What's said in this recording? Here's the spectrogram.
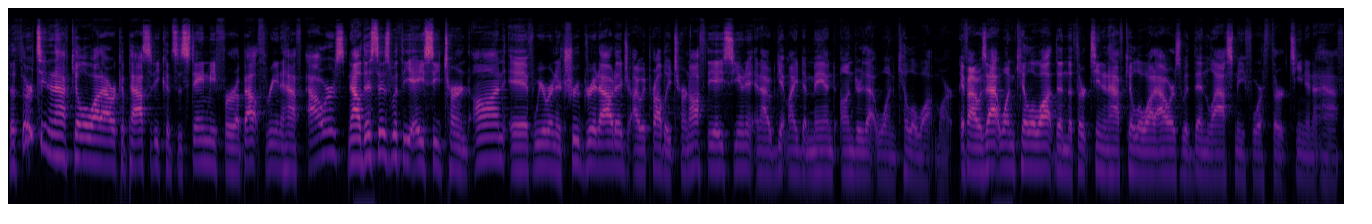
the 13.5 kilowatt hour capacity could sustain me for about three and a half hours. Now, this is with the AC turned on. If we were in a true grid outage, I would probably turn off the AC unit and I would get my demand under that one kilowatt mark. If I was at one kilowatt, then the 13 and a half kilowatt hours would then last me for 13 and a half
